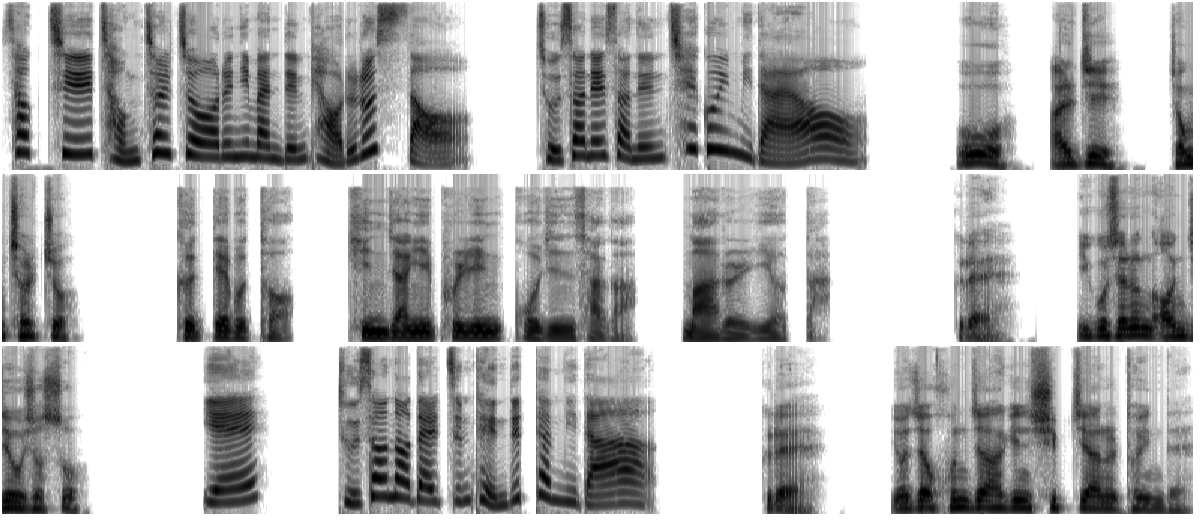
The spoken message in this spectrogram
석치 정철조 어른이 만든 벼루로서 조선에서는 최고입니다요. 오, 알지. 정철조. 그때부터 긴장이 풀린 고진사가 말을 이었다. 그래. 이곳에는 언제 오셨소? 예, 두 서너 달쯤 된 듯합니다. 그래. 여자 혼자 하긴 쉽지 않을 터인데.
